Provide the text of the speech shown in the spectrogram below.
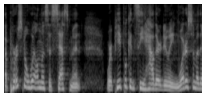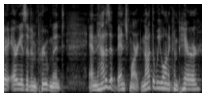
a personal wellness assessment where people can see how they're doing. What are some of their areas of improvement? And how does it benchmark? Not that we want to compare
